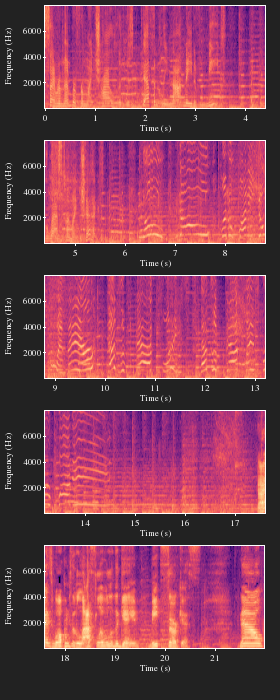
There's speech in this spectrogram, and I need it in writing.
The circus I remember from my childhood was definitely not made of meat. The last time I checked. No! No! Little buddy, don't go in there! That's a bad place! That's a bad place for buddies! Guys, welcome to the last level of the game, Meat Circus. Now,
